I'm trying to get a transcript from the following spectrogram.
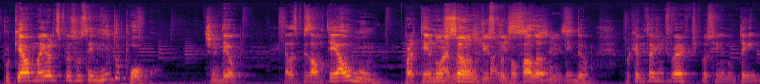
Porque a maioria das pessoas tem muito pouco, entendeu? Elas precisavam ter algum, pra ter E noção disso que eu tô país, falando, sim, sim. entendeu? Porque muita gente vai, tipo assim, não tem,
